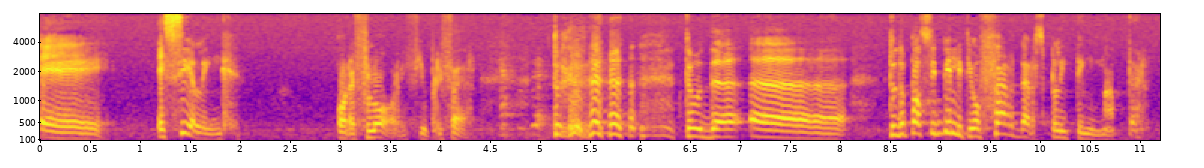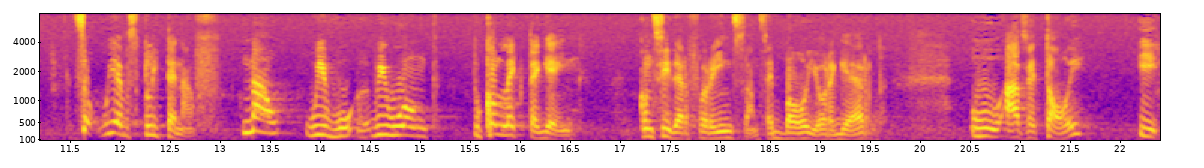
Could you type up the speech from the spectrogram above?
a, a ceiling, or a floor, if you prefer, to, to, the, uh, to the possibility of further splitting matter. So we have split enough. Now we, we want to collect again. Consider, for instance, a boy or a girl who has a toy, he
